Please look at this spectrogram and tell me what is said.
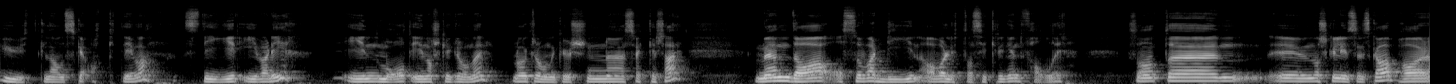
utenlandske aktiva stiger i verdi, målt i norske kroner, når kronekursen eh, svekker seg. Men da også verdien av valutasikringen faller. Sånn at uh, norske livselskap har,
